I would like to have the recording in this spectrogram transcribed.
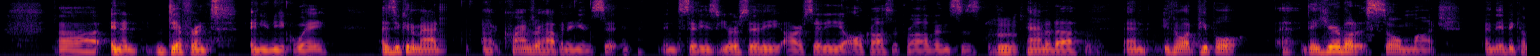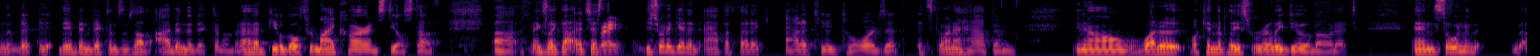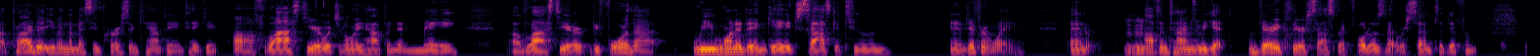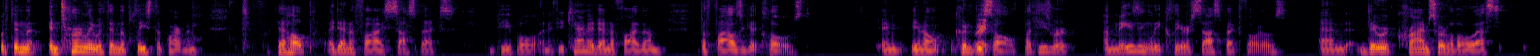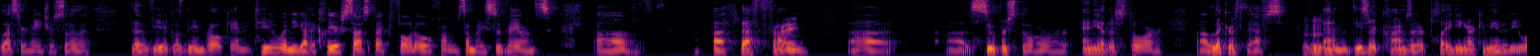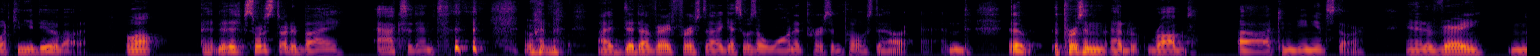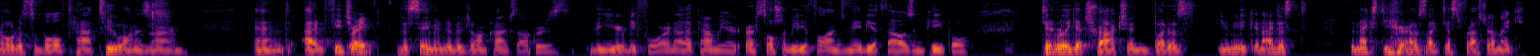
uh, in a different and unique way. As you can imagine, uh, crimes are happening in ci- in cities, your city, our city, all across the provinces, Mhm. Canada, and you know what? People uh, they hear about it so much, and they become the vic- they've been victims themselves. I've been the victim of it. I've had people go through my car and steal stuff, uh, things like that. It's just Right. you sort of get an apathetic attitude towards it. It's going to happen. You know what? Are, what can the police really do about it? And so when uh, prior to even the missing person campaign taking off last year, which had only happened in May of last year, before that we wanted to engage Saskatoon in a different way. And Mhm. oftentimes we get very clear suspect photos that were sent to different within the internally within the police department to, to help identify suspects and people. And if you can't identify them, the files will get closed and you know couldn't be solved. But these were amazingly clear suspect photos, and they were crimes sort of of a less lesser nature. So the the vehicles being broken into, and you got a clear suspect photo from somebody's surveillance, uh, uh, theft from Right. uh, uh, superstore or any other store, uh, liquor thefts, Mhm. and these are crimes that are plaguing our community. What can you do about it? Well, it, it sort of started by accident when I did a very first, I guess it was a wanted person post, uh, and the, the person had robbed a convenience store and had a very noticeable tattoo on his arm. And I'd featured Right. the same individual on Crime Stoppers the year before. And at that time, we our social media following was maybe a thousand people. Didn't really get traction, but it was unique. And I just the next year, I was like just frustrated. I'm like,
